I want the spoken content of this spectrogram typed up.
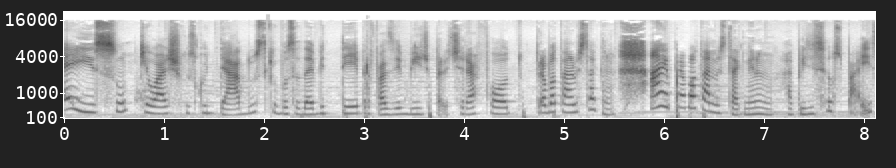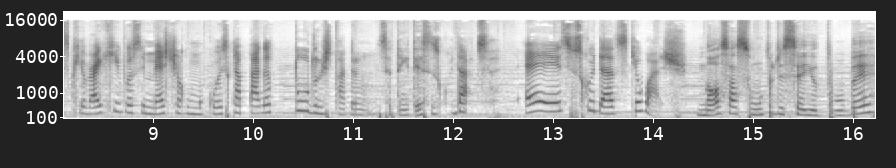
É isso que eu acho que os cuidados que você deve ter para fazer vídeo, para tirar foto, para botar no Instagram. Ah, e pra botar no Instagram, avise seus pais, que vai que você mexe alguma coisa que apaga tudo no Instagram. Você tem que ter esses cuidados. É esses cuidados que eu acho. Nosso assunto de ser youtuber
